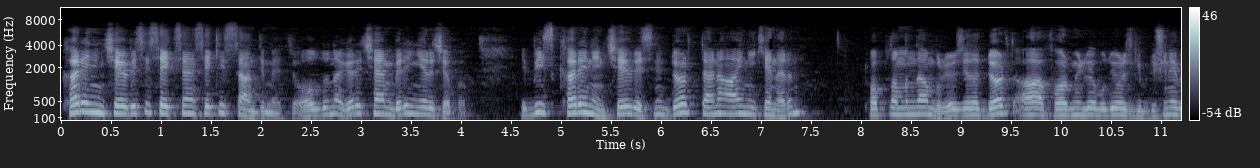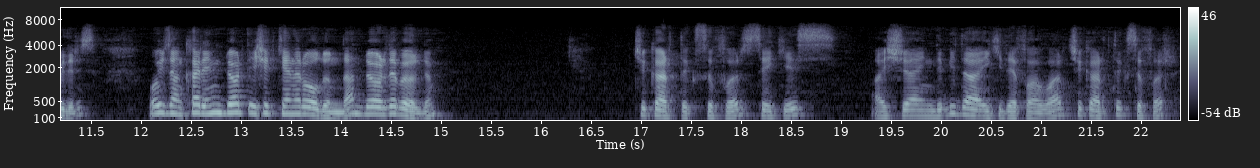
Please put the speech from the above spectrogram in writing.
Karenin çevresi 88 santimetre olduğuna göre çemberin yarıçapı. E biz karenin çevresini 4 tane aynı kenarın toplamından buluyoruz ya da 4A formülüyle buluyoruz gibi düşünebiliriz. O yüzden karenin 4 eşit kenarı olduğundan 4'e böldüm. Çıkarttık 0, 8, aşağı indi bir daha 2 defa var. Çıkarttık 0.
